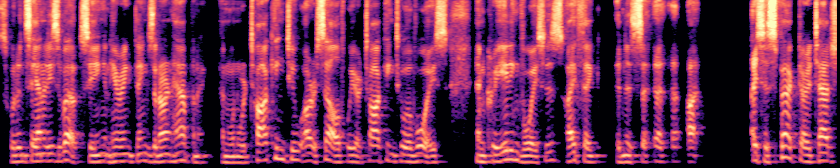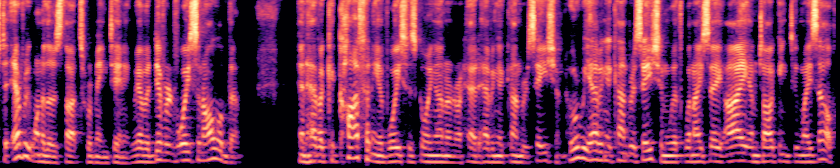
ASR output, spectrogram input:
That's what insanity is about seeing and hearing things that aren't happening. And when we're talking to ourselves, we are talking to a voice and creating voices, I think, in this, uh, uh, uh, I suspect, are attached to every one of those thoughts we're maintaining. We have a different voice in all of them and have a cacophony of voices going on in our head having a conversation. Who are we having a conversation with when I say I am talking to myself?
